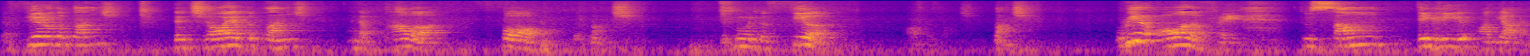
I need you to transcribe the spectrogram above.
The fear of the plunge, the joy of the plunge, and the power for the plunge. Let's move into the fear of the plunge. We are all afraid, to some degree or the other,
